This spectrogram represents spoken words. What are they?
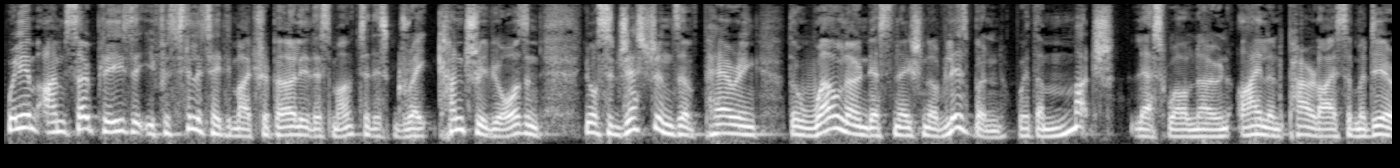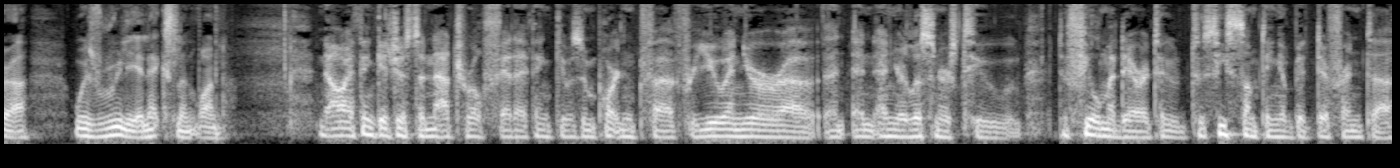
William, I'm so pleased that you facilitated my trip earlier this month to this great country of yours, and your suggestions of pairing the well known destination of Lisbon with the much less well known island paradise of Madeira was really an excellent one. No, I think it's just a natural fit. I think it was important uh, for you and your uh, and, and your listeners to to feel Madeira, to to see something a bit different. Uh,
